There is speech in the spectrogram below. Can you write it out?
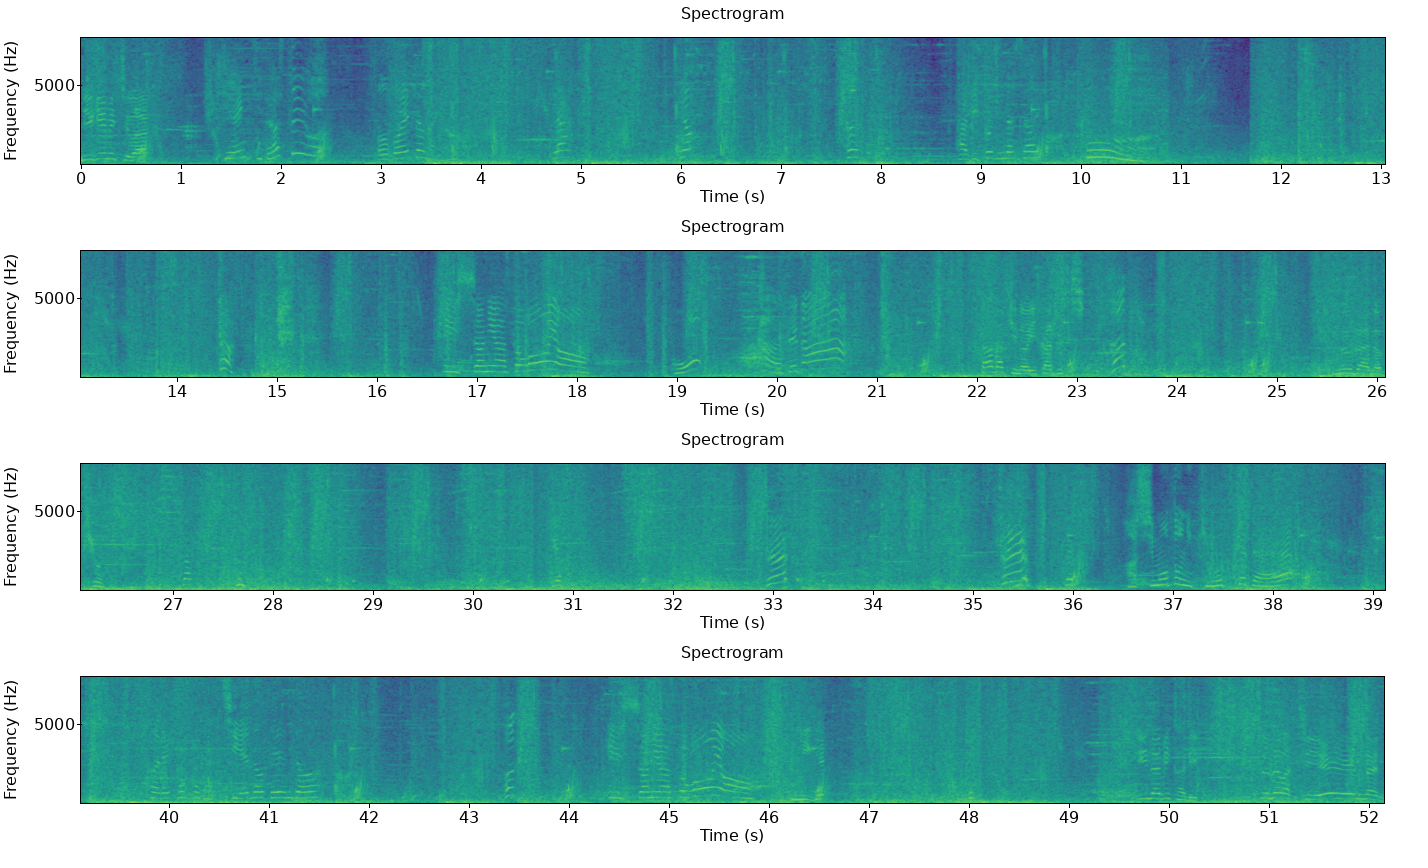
逃げ道は？元気出せよ。覚えたわよ。やん。やん。ふん。はびこりなさい。ふう。一緒に遊ぼうよ。お風だ。裁きの雷。無我の境地足元に気をつけて。これこそが知恵の伝道一緒に遊ぼうよ。逃げ。稲光。すなわち永遠なり。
